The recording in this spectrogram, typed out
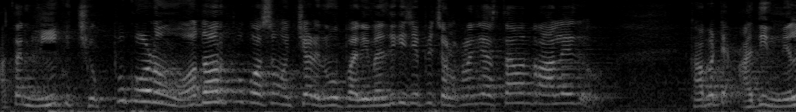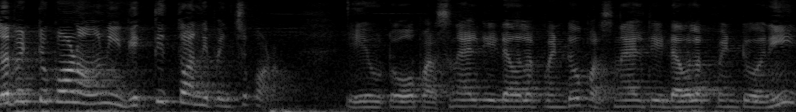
అతను నీకు చెప్పుకోవడం ఓదార్పు కోసం వచ్చాడు. నువ్వు పది మందికి చెప్పి చులకన చేస్తావని రాలేదు. కాబట్టి అది నిలబెట్టుకోవడం నీ వ్యక్తిత్వాన్ని పెంచుకోవడం. ఏమిటో పర్సనాలిటీ డెవలప్మెంటు పర్సనాలిటీ డెవలప్మెంటు అని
